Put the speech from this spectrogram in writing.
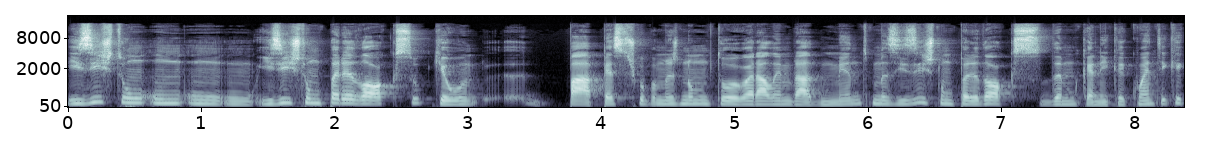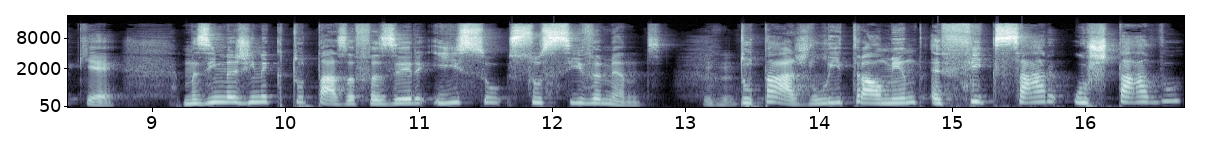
existe um, um- um- um- existe um paradoxo que eu pá, peço desculpa, mas não me estou agora a lembrar de momento, mas existe um paradoxo da mecânica quântica que é, mas imagina que tu estás a fazer isso sucessivamente. Tu estás literalmente a fixar o estado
